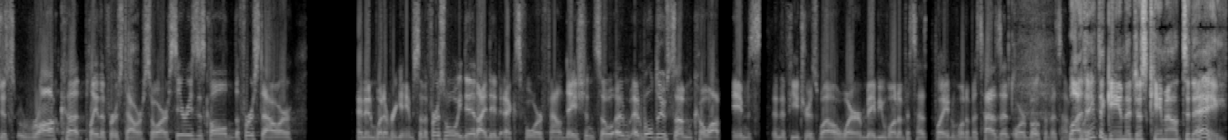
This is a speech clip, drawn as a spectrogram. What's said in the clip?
just raw cut play the first hour. So our series is called the first hour, and in whatever game. So the first one we did, I did X4 Foundation. So and, and we'll do some co-op games in the future as well, where maybe one of us has played and one of us hasn't, or both of us have. Well, I think the game that just came out today,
